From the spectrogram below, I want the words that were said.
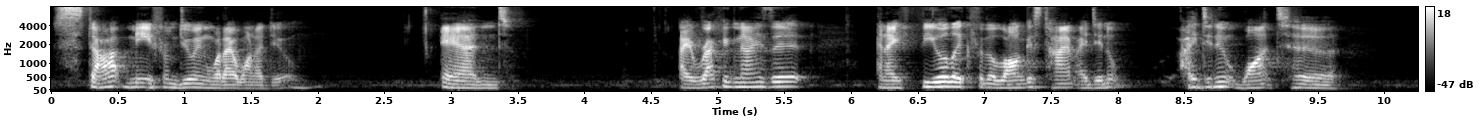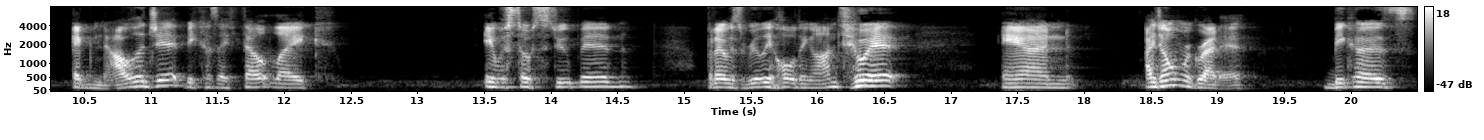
stop me from doing what I want to do. And I recognize it and I feel like for the longest time I didn't I didn't want to acknowledge it because I felt like it was so stupid, but I was really holding on to it and I don't regret it because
